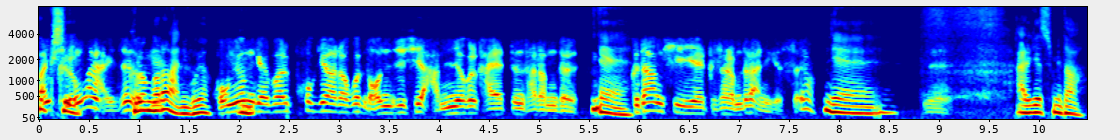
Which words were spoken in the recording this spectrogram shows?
혹시 아니 그런 건 아니죠. 그런 거는 아니고요. 공영 음. 개발 포기하라고 넌지시 압력을 가했던 사람들 예. 그 당시에 그 사람들 아니겠어요? 예. 네. 알겠습니다.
